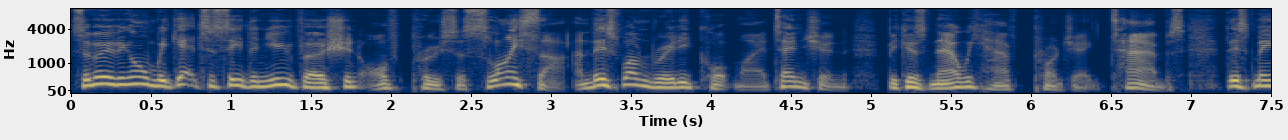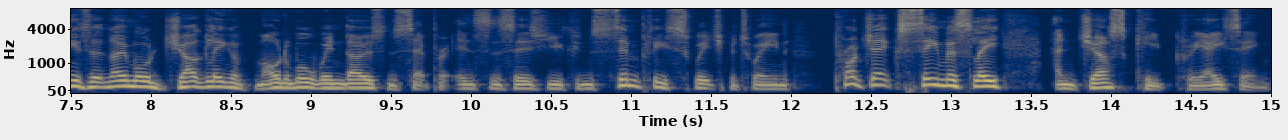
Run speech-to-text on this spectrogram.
So moving on, we get to see the new version of PrusaSlicer, and this one really caught my attention because now we have project tabs. This means that no more juggling of multiple windows and separate instances, you can simply switch between projects seamlessly and just keep creating.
